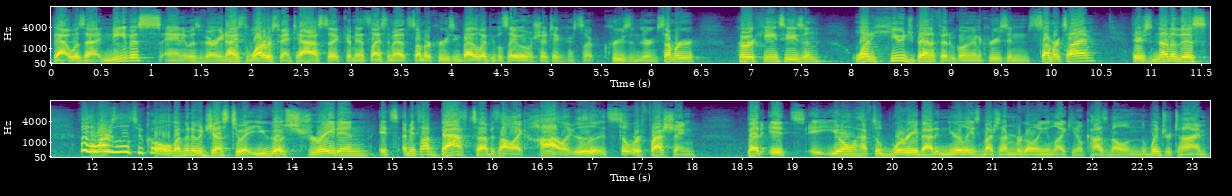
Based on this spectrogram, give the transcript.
That was at Nevis, and it was very nice. The water was fantastic. I mean, that's nice about summer cruising, by the way. People say, well, should I take a cruise during summer, hurricane season? One huge benefit of going on a cruise in summertime, there's none of this, oh, the water's a little too cold. I'm going to adjust to it. You go straight in. It's, I mean, it's not bathtub. It's not like hot. Like, ugh, it's still refreshing, but it's, it, you don't have to worry about it nearly as much as I remember going in, like, you know, Cozumel in the wintertime.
